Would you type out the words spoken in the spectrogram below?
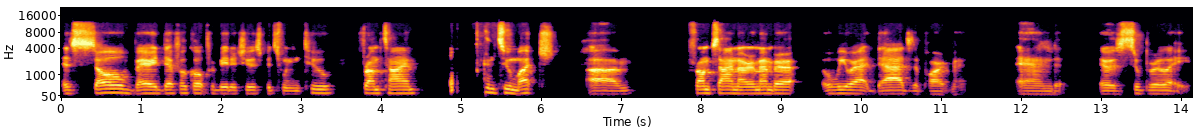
is so very difficult for me to choose between two from time and too much. Um from time I remember we were at dad's apartment and it was super late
